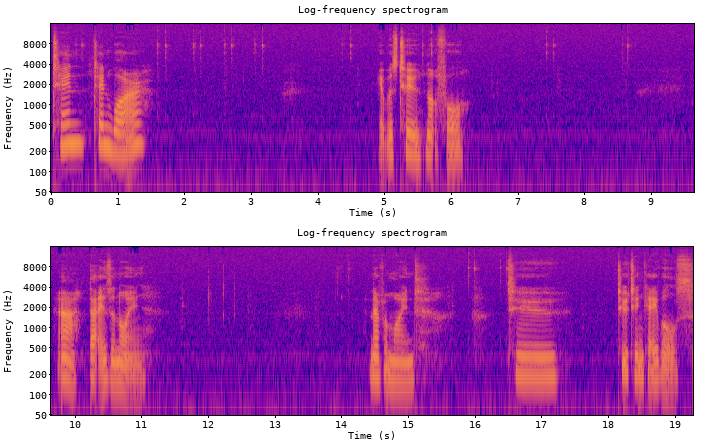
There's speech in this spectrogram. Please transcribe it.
tin, tin wire. It was two, not four. Ah, that is annoying. Never mind. Two, two tin cables.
